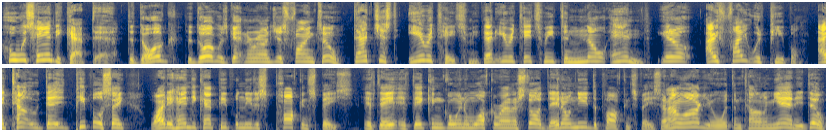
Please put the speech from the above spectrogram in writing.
Who was handicapped there? The dog? The dog was getting around just fine too. That just irritates me. That irritates me to no end. You know, I fight with people. I tell people say, why do handicapped people need a parking space? If they if they can go in and walk around a store, they don't need the parking space. And I'm arguing with them, telling them, yeah, they do.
